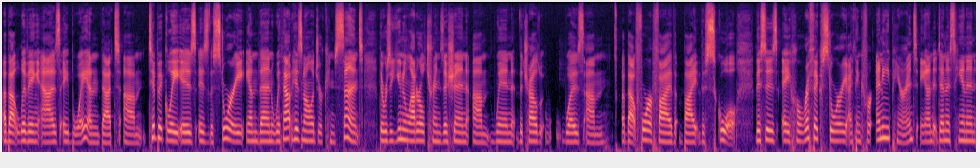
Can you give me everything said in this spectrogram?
about living as a boy, and that um, typically is is the story. And then, without his knowledge or consent, there was a unilateral transition um, when the child was um, about four or five by the school. This is a horrific story, I think, for any parent. And Dennis Hannon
